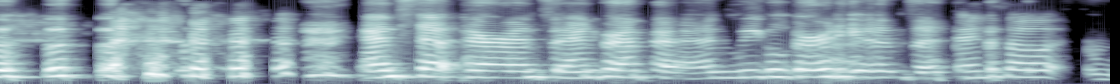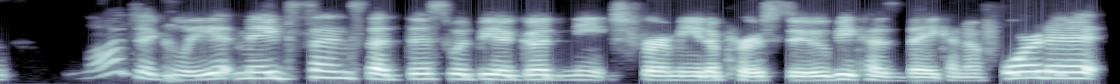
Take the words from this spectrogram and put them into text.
and step parents and grandpa and legal guardians and so logically it made sense that this would be a good niche for me to pursue because they can afford it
